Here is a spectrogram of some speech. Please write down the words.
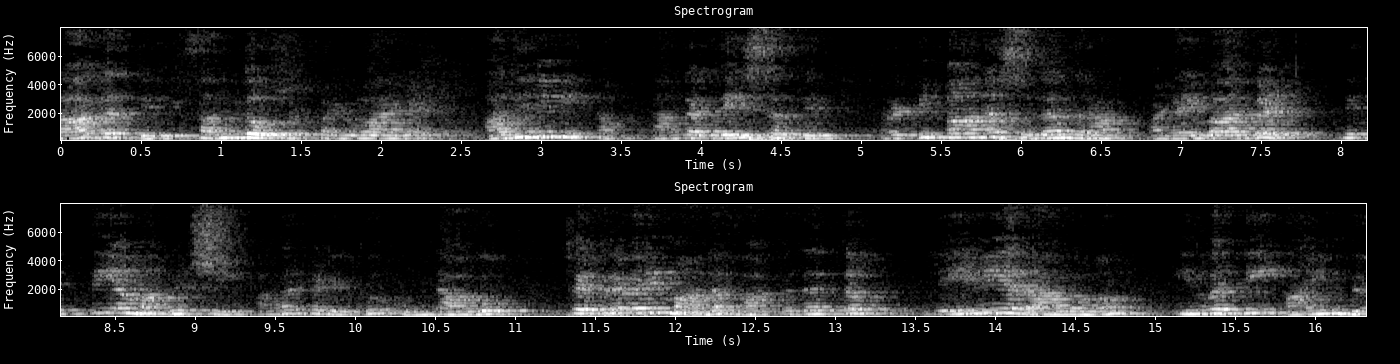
பாகத்தில் சந்தோஷப்படுவார்கள். அதிநிமித்தம் தங்கள் தேசத்தில் இரட்டிப்பான சுதந்திரம் அடைவார்கள். நித்திய மகிழ்ச்சி அவர்களுக்கு உண்டாகும். பிப்ரவரி மாத வாக்குதத்தம் லேவிய ராகமம் இருபத்தி ஐந்து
